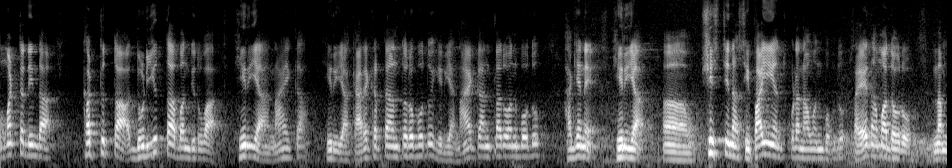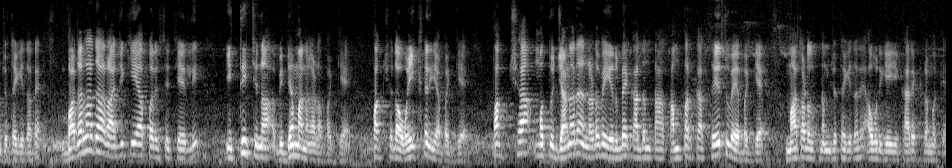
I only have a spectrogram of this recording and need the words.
ಮಟ್ಟದಿಂದ ಕಟ್ಟುತ್ತಾ ದುಡಿಯುತ್ತಾ ಬಂದಿರುವ ಹಿರಿಯ ನಾಯಕ, ಹಿರಿಯ ಕಾರ್ಯಕರ್ತ ಅಂತಿರ್ಬೋದು ಹಿರಿಯ ನಾಯಕ ಅಂತಲೂ ಅನ್ಬೋದು ಹಾಗೆಯೇ ಹಿರಿಯ ಶಿಸ್ತಿನ ಸಿಪಾಯಿ ಅಂತ ಕೂಡ ನಾವು ಅನ್ಬಹುದು. ಸೈಯದ್ ಅಹಮದ್ ಅವರು ನಮ್ಮ ಜೊತೆಗಿದ್ದಾರೆ. ಬದಲಾದ ರಾಜಕೀಯ ಪರಿಸ್ಥಿತಿಯಲ್ಲಿ ಇತ್ತೀಚಿನ ವಿದ್ಯಮಾನಗಳ ಬಗ್ಗೆ ಪಕ್ಷದ ವೈಖರಿಯ ಬಗ್ಗೆ ಪಕ್ಷ ಮತ್ತು ಜನರ ನಡುವೆ ಇರಬೇಕಾದಂತಹ ಸಂಪರ್ಕ ಸೇತುವೆಯ ಬಗ್ಗೆ ಮಾತಾಡೋದು ನಮ್ಮ ಜೊತೆಗಿದ್ದಾರೆ. ಅವರಿಗೆ ಈ ಕಾರ್ಯಕ್ರಮಕ್ಕೆ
